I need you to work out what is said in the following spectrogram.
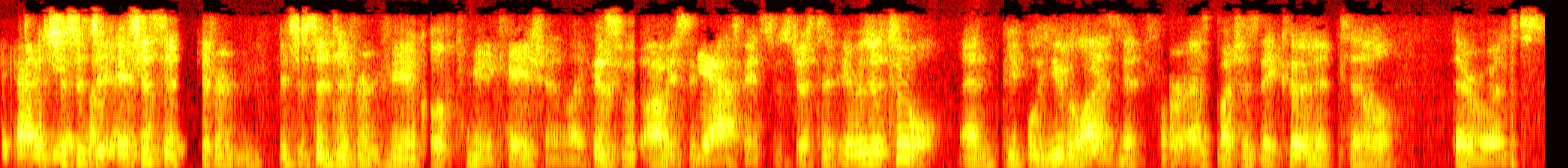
to kind of It's just a, di- it's just a different it's just a different vehicle of communication. Like this, was obviously Yeah. MySpace was just a, it was a tool, and people utilized it for as much as they could until there was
